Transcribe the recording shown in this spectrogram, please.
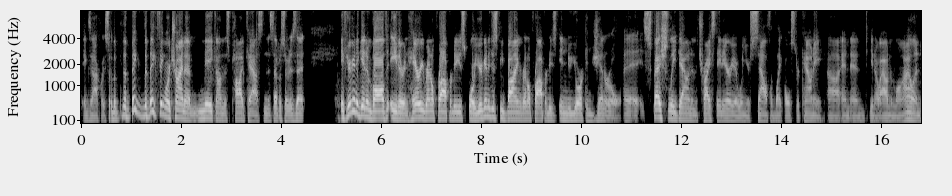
exactly. So the the big the big thing we're trying to make on this podcast in this episode is that if you're going to get involved either in Harry rental properties or you're going to just be buying rental properties in New York in general, especially down in the tri-state area when you're south of like Ulster County uh, and and you know out in Long Island,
